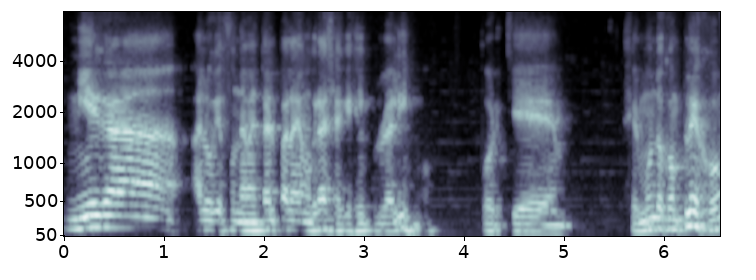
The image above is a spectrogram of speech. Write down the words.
Niega algo que es fundamental para la democracia, que es el pluralismo. Porque si el mundo es complejo,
